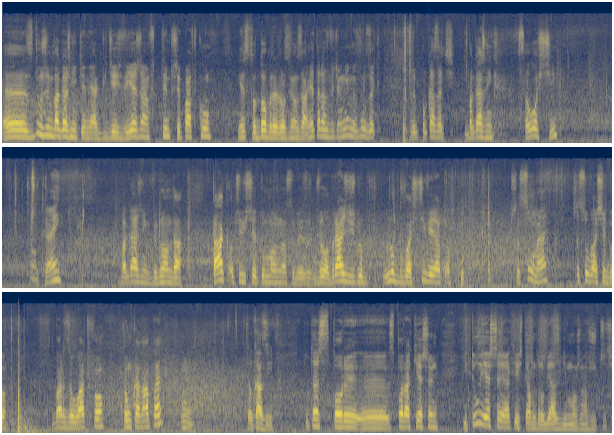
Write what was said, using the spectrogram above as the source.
e, z dużym bagażnikiem, jak gdzieś wyjeżdżam. W tym przypadku jest to dobre rozwiązanie. Teraz wyciągniemy wózek, żeby pokazać bagażnik w całości. Ok. Bagażnik wygląda tak. Oczywiście tu można sobie wyobrazić lub, lub właściwie ja to przesunę. Przesuwa się go bardzo łatwo. Tą kanapę. Mm. Przy okazji, tu też spory, y, spora kieszeń i tu jeszcze jakieś tam drobiazgi można wrzucić.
